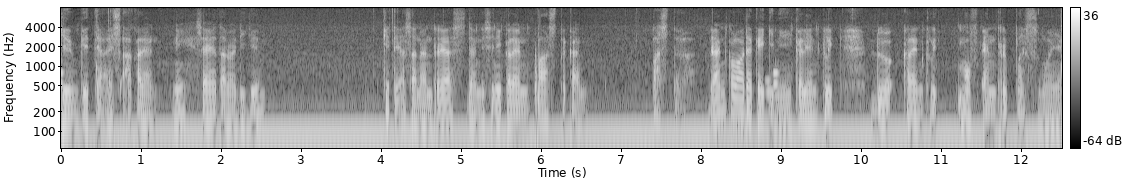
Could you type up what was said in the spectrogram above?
game GTA SA kalian. Nih saya taruh di game. GTA San Andreas dan di sini kalian pas tekan paste. Dan kalau ada kayak gini kalian klik do, kalian klik move and replace semuanya.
